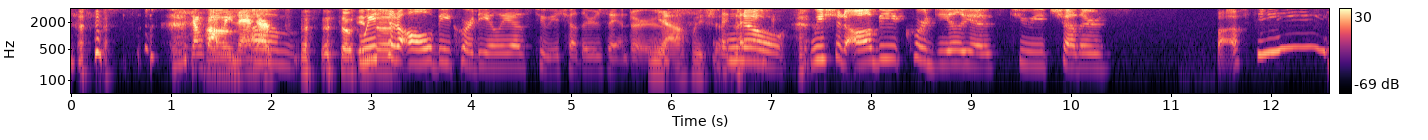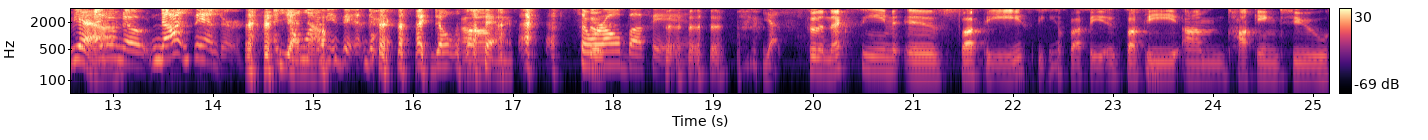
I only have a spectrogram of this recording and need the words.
Don't call me Um, Xander. Um, So we the- should all be Cordelias to each other, Xanders. Yeah, we should. No, we should all be Cordelias to each other's Buffy. Yeah. I don't know. Not Xander. I don't Yeah, want to be Xander. I don't want Um, So, So- we're all Buffy. yes. So the next scene is Buffy. Speaking of Buffy, is Buffy um, talking to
